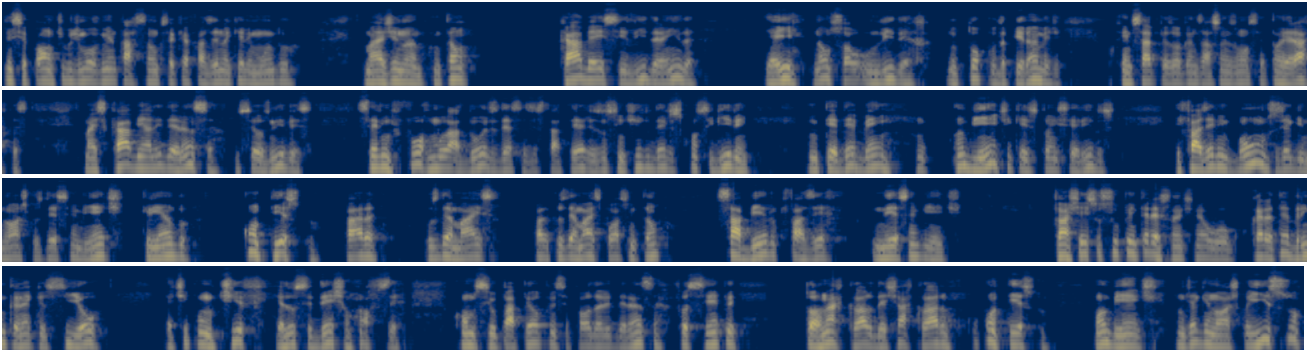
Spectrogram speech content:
principal, um tipo de movimentação que você quer fazer naquele mundo mais dinâmico. Então, cabe a esse líder ainda, e aí não só o líder no topo da pirâmide, porque a gente sabe que as organizações vão ser tão hierárquicas, mas cabe à liderança, nos seus níveis, serem formuladores dessas estratégias, no sentido deles conseguirem entender bem o ambiente em que estão inseridos e fazerem bons diagnósticos desse ambiente, criando contexto para os demais, para que os demais possam então saber o que fazer nesse ambiente. Então achei isso super interessante, né? O, o cara até brinca, né, que o CEO é tipo um Chief Elucidation Officer, como se o papel principal da liderança fosse sempre tornar claro, deixar claro o contexto, o ambiente, um diagnóstico. E isso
